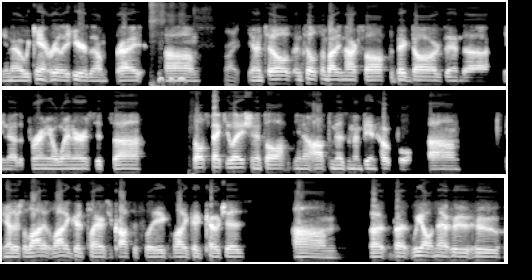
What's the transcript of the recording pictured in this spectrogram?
you know, we can't really hear them, right? Um, Right. you know, until until somebody knocks off the big dogs and uh, you know the perennial winners, it's uh, it's all speculation. It's all you know optimism and being hopeful. Um, you know, there's a lot of a lot of good players across this league, a lot of good coaches. Um, but but we all know who who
